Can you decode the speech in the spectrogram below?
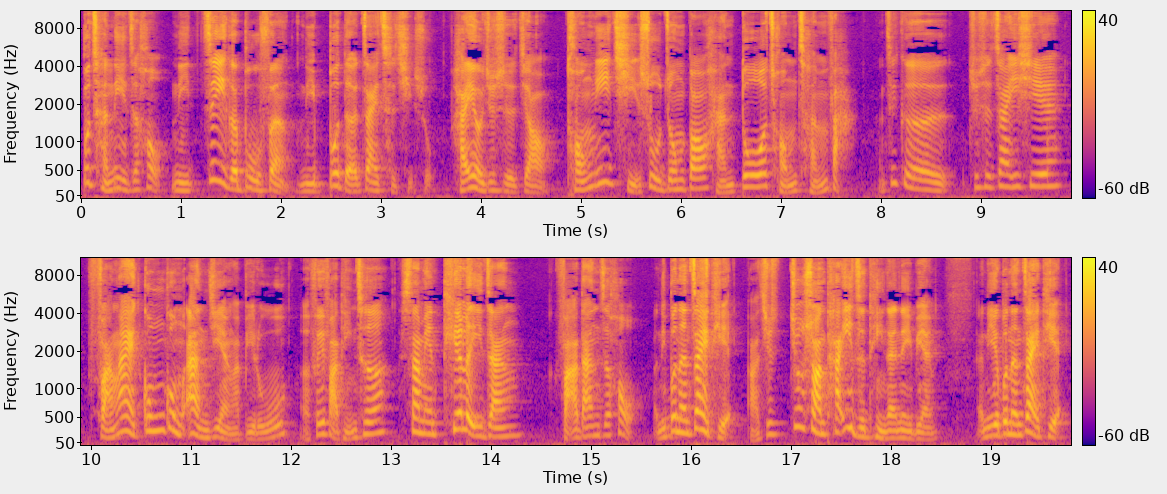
不成立之后，你这个部分你不得再次起诉。还有就是叫同一起诉中包含多重惩罚，这个就是在一些妨碍公共案件啊，比如呃非法停车，上面贴了一张罚单之后，你不能再贴啊，就就算他一直停在那边，你也不能再贴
